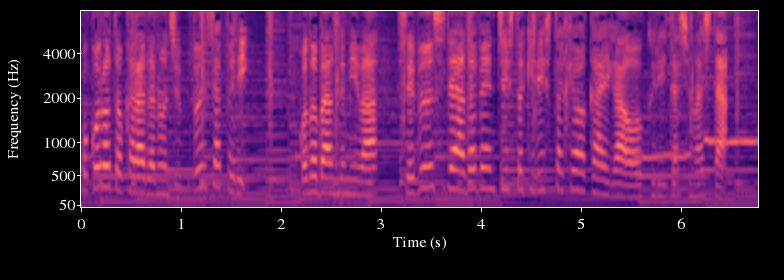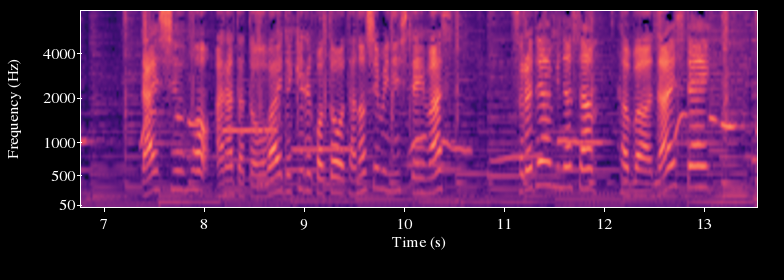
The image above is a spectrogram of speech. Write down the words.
心と体の10分サプリこの番組はセブンス・デ・アドベンチスト・キリスト教会がお送りいたしました。来週もあなたとお会いできることを楽しみにしていますそれでは皆さん Have a nice day!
